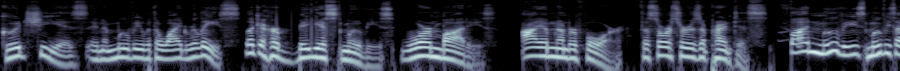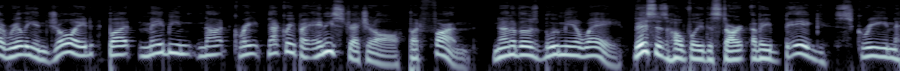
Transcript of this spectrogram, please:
good she is in a movie with a wide release. Look at her biggest movies Warm Bodies, I Am Number Four, The Sorcerer's Apprentice. Fun movies, movies I really enjoyed, but maybe not great, not great by any stretch at all, but fun. None of those blew me away. This is hopefully the start of a big screen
